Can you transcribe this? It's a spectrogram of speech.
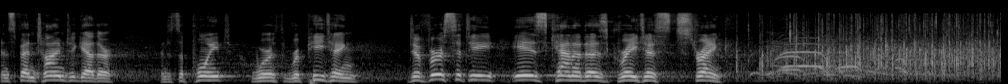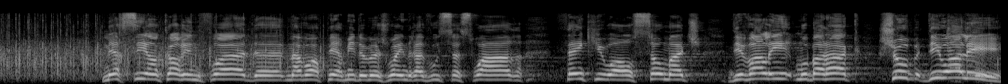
and spend time together, and it's a point worth repeating. Diversity is Canada's greatest strength. Merci encore une fois de m'avoir permis de me joindre à vous ce soir. Thank you all so much. Diwali Mubarak. Shub Diwali.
